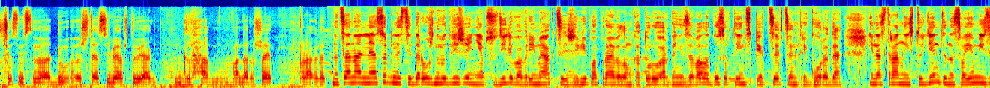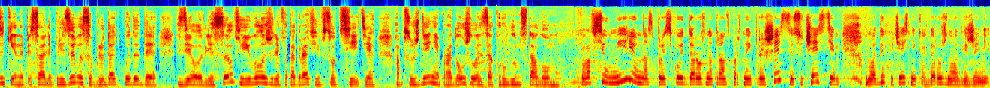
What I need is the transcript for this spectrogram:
чувствую, э, считаю себя, что я главный, он нарушает правила. Национальные особенности дорожного движения обсудили во время акции «Живи по правилам», которую организовала госавтоинспекция в центре города. Иностранные студенты на своем языке написали призывы соблюдать ПДД, сделали селфи и выложили фотографии в соцсети. Обсуждение продолжилось за круглым столом. Во всем мире у нас происходят дорожно-транспортные происшествия с участием молодых участников дорожного движения.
